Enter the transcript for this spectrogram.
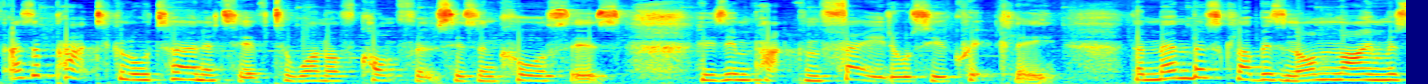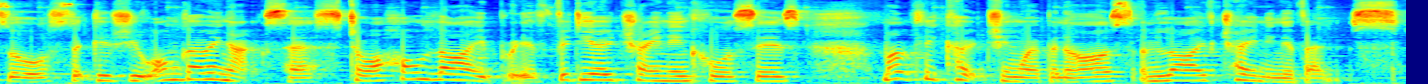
As a practical alternative to one off conferences and courses whose impact can fade all too quickly, the Members Club is an online resource that gives you ongoing access to a whole library of video training courses, monthly coaching webinars, and live training events.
